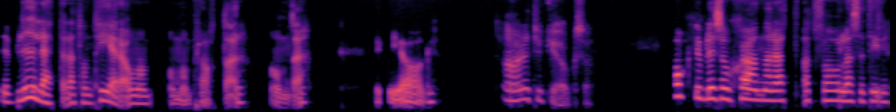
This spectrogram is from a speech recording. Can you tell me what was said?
det blir lättare att hantera om man, om man pratar om det. Tycker jag. Ja, det tycker jag också. Och det blir som skönare att, att förhålla sig till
